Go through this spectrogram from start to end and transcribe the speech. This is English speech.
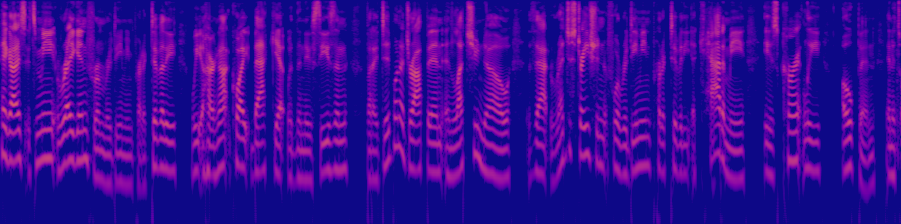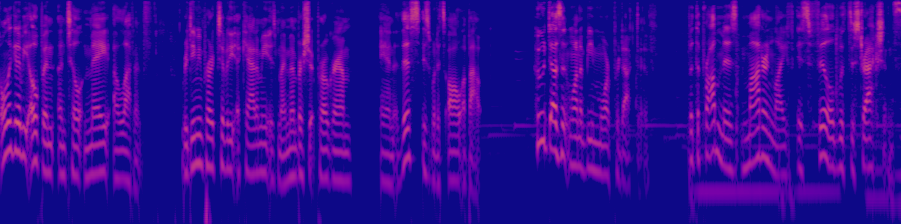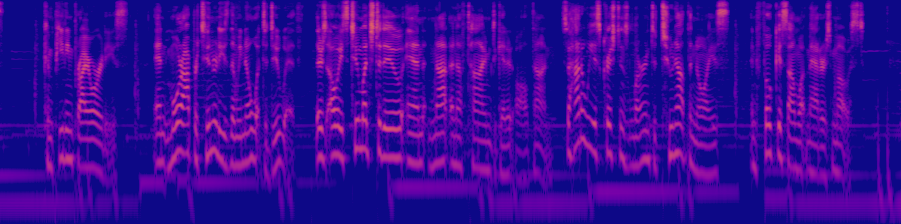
Hey guys, it's me, Reagan from Redeeming Productivity. We are not quite back yet with the new season, but I did want to drop in and let you know that registration for Redeeming Productivity Academy is currently open, and it's only going to be open until May 11th. Redeeming Productivity Academy is my membership program, and this is what it's all about. Who doesn't want to be more productive? But the problem is, modern life is filled with distractions, competing priorities and more opportunities than we know what to do with. There's always too much to do and not enough time to get it all done. So, how do we as Christians learn to tune out the noise and focus on what matters most?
